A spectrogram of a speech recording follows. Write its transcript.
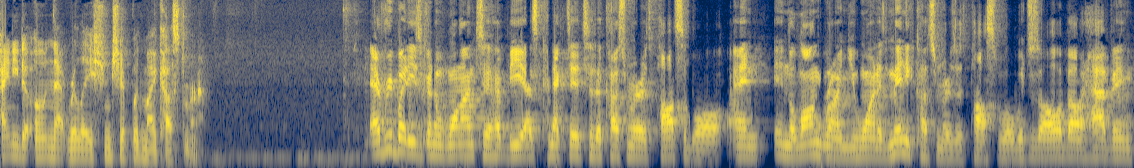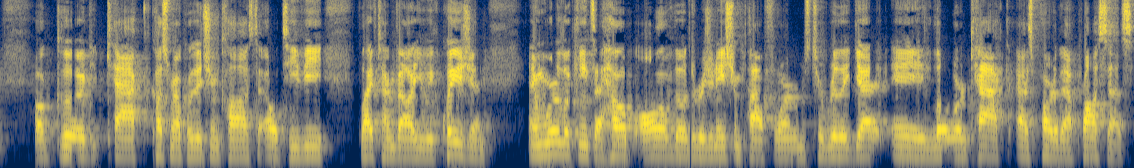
I need to own that relationship with my customer. Everybody's going to want to be as connected to the customer as possible. And in the long run, you want as many customers as possible, which is all about having a good CAC, customer acquisition cost, LTV, lifetime value equation. And we're looking to help all of those origination platforms to really get a lower CAC as part of that process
